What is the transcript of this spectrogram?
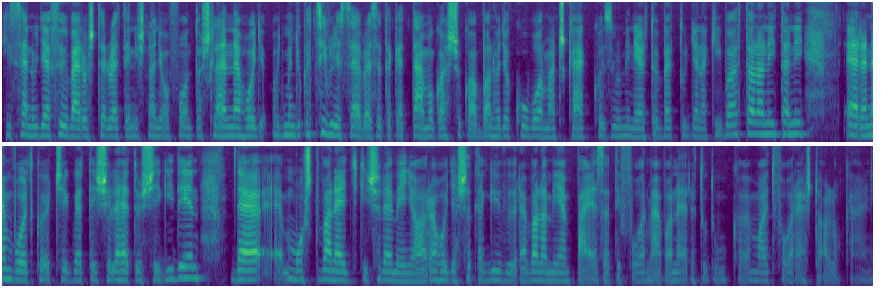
hiszen ugye főváros területén is nagyon fontos lenne, hogy, hogy mondjuk a civil szervezeteket támogassuk abban, hogy a kóbormacskák közül minél többet tudjanak ivartalanítani. Erre nem volt költségvetési lehetőség idén, de most van egy kis remény arra, hogy esetleg jövőre valamilyen pályázati formában erre tudunk majd forrást allokálni.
